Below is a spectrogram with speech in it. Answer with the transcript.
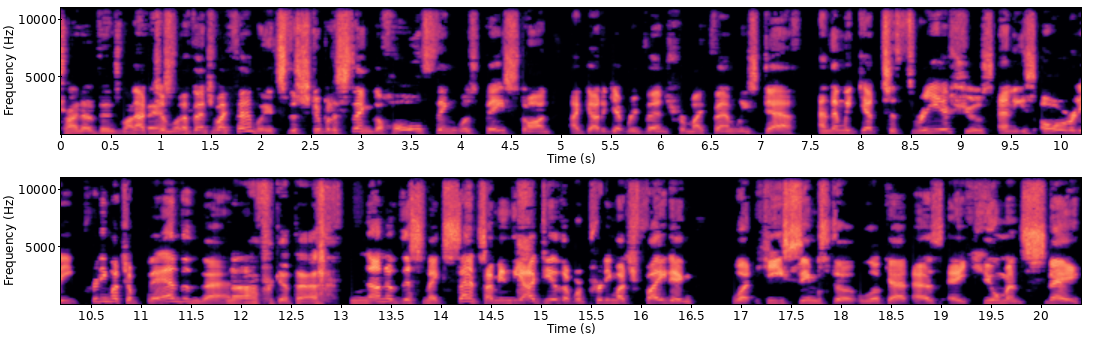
trying to avenge my family. not family. just avenge my family. It's the stupidest thing. The whole thing was based on I got to get revenge for my family's death. And then we get to three issues, and he's already pretty much abandoned that. nah, forget that. None of this makes sense. I mean, the idea that we're pretty much fighting what he seems to look at as a human snake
